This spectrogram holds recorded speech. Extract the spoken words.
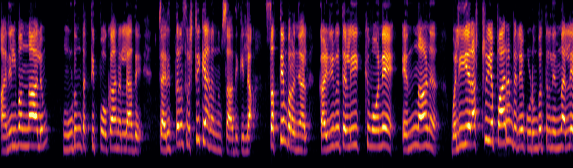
അനിൽ വന്നാലും മൂടും തട്ടിപ്പോകാനല്ലാതെ ചരിത്രം സൃഷ്ടിക്കാനൊന്നും സാധിക്കില്ല. സത്യം പറഞ്ഞാൽ കഴിവ് തെളിയിക്കുമോനെ എന്നാണ് വലിയ രാഷ്ട്രീയ പാരമ്പര്യ കുടുംബത്തിൽ നിന്നല്ലേ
